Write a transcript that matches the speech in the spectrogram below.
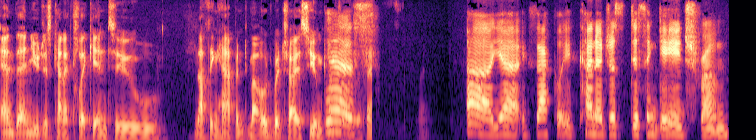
and then you just kind of click into nothing happened mode, which I assume comes out of the thing. Uh yeah, exactly. Kind of just disengage from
